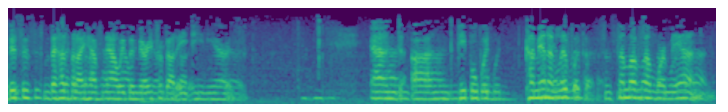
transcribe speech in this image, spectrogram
This is the husband I have now. We've been married for about 18 years. And um, people would come in and live with us, and some of them were men.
